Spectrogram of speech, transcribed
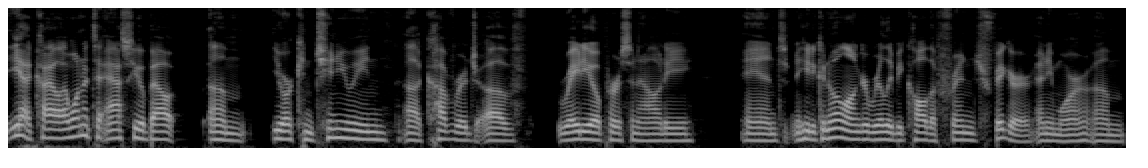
Yeah, Kyle, I wanted to ask you about um, your continuing uh, coverage of radio personality, and he can no longer really be called a fringe figure anymore. Um,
